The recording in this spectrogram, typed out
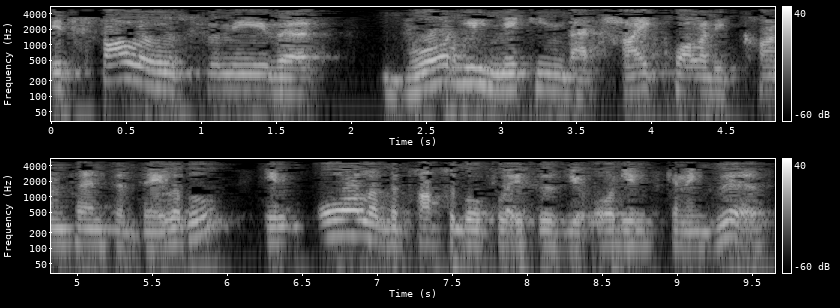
it follows for me that broadly making that high quality content available in all of the possible places your audience can exist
